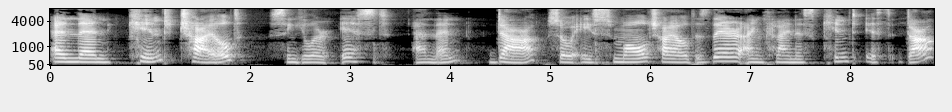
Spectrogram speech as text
And then Kind, child, singular ist, and then da. So a small child is there, ein kleines Kind ist da.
